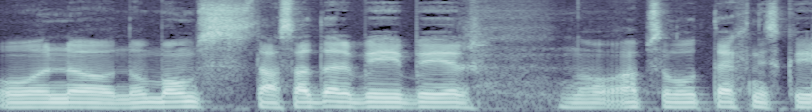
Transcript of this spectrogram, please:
Un, uh, nu, mums tā sadarbība ir nu, absolūti tehniski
